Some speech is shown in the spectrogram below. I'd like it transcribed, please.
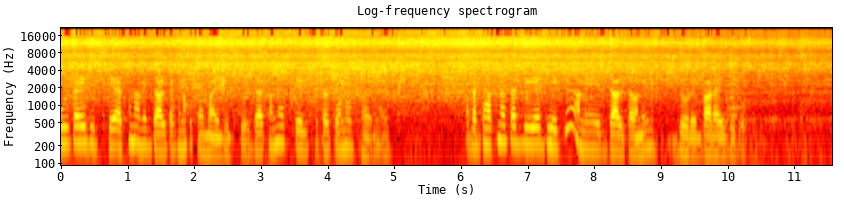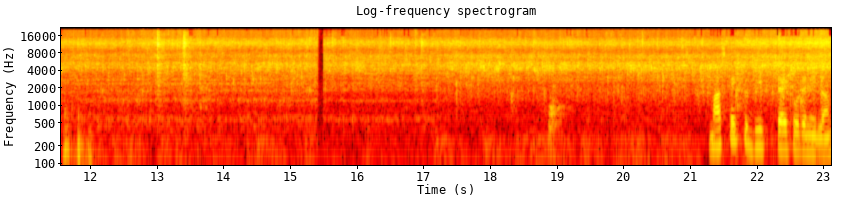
উল্টাই দিচ্ছি, এখন আমি জালটা কিন্তু কমাই দিচ্ছি, যার কারণে তেল ফোটার কোনো ভয় নাই। আবার ঢাকনাটা দিয়ে ঢেকে আমি জালটা অনেক জোরে বাড়াই দিব। মাছটা একটু ডিপ ফ্রাই করে নিলাম।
